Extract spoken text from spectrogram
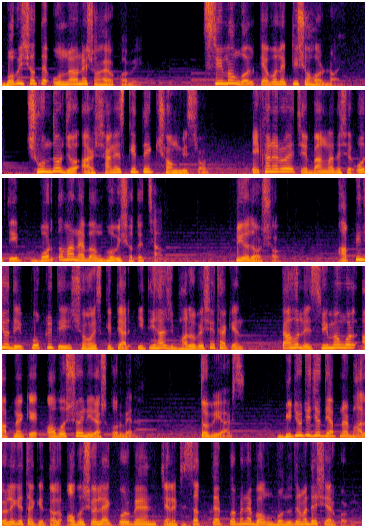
ভবিষ্যতে উন্নয়নে সহায়ক হবে। শ্রীমঙ্গল কেবল একটি শহর নয়, সৌন্দর্য আর সাংস্কৃতিক সংমিশ্রণ। এখানে রয়েছে বাংলাদেশের অতীত, বর্তমান এবং ভবিষ্যতের ছাপ। প্রিয় দর্শক, আপনি যদি প্রকৃতি, সংস্কৃতি আর ইতিহাস ভালোবেসে থাকেন, তাহলে শ্রীমঙ্গল আপনাকে অবশ্যই নিরাশ করবে না। তো বিয়ার্স ভিডিওটি যদি আপনার ভালো লেগে থাকে, তাহলে অবশ্যই লাইক করবেন, চ্যানেলটি সাবস্ক্রাইব করবেন এবং বন্ধুদের মধ্যে শেয়ার করবেন।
